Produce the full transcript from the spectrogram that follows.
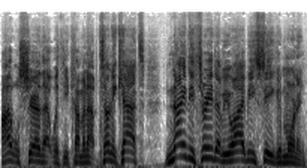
I will share that with you coming up. Tony Katz, 93 WIBC. Good morning.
